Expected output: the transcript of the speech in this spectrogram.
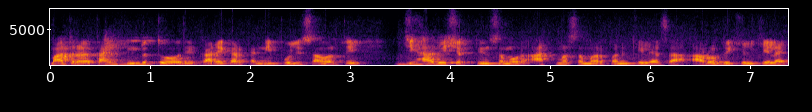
मात्र काही हिंदुत्ववादी कार्यकर्त्यांनी पोलिसांवरती जिहादी शक्तींसमोर आत्मसमर्पण केल्याचा आरोप देखील केला आहे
